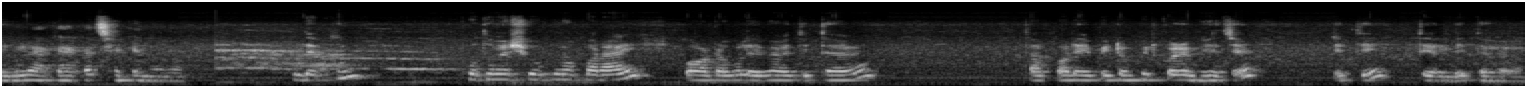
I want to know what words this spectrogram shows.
এগুলো একা একা ছেঁকে নেব। দেখুন, প্রথমে শুকনো কড়াই পরোটাগুলো এভাবে দিতে হবে। তারপরে এপিট ওপিট করে ভেজে এতে তেল দিতে হবে।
